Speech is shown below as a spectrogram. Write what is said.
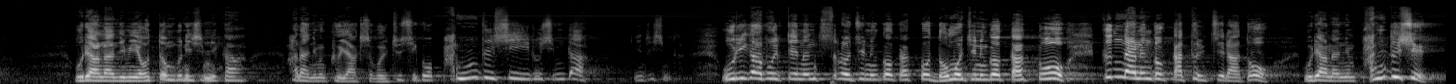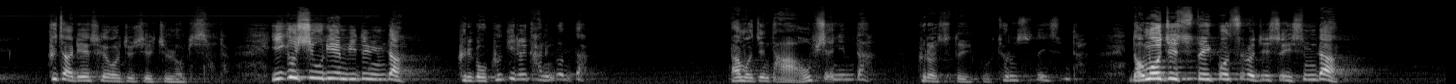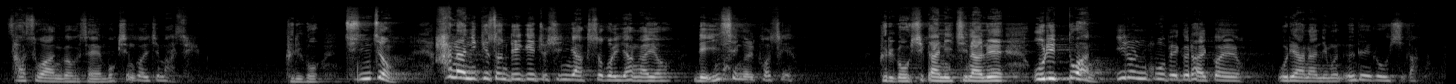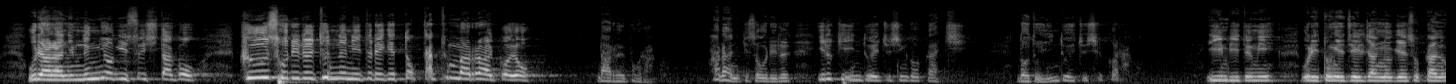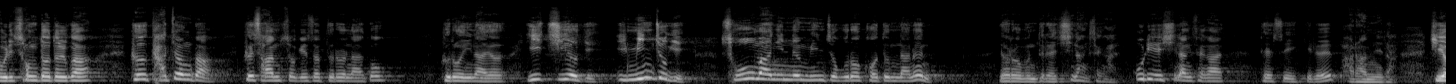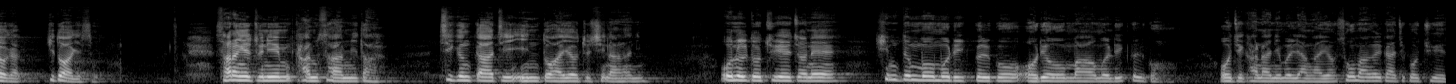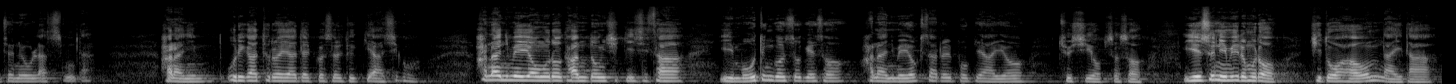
우리 하나님이 어떤 분이십니까? 하나님은 그 약속을 주시고 반드시 이루십니다. 이루십니다. 우리가 볼 때는 쓰러지는 것 같고 넘어지는 것 같고 끝나는 것 같을지라도 우리 하나님 반드시 그 자리에 세워 주실 줄로 믿습니다. 이것이 우리의 믿음입니다. 그리고 그 길을 가는 겁니다. 나머지는 다 옵션입니다. 그럴 수도 있고 저럴 수도 있습니다. 넘어질 수도 있고 쓰러질 수 있습니다. 사소한 것에 목숨 걸지 마세요. 그리고 진정 하나님께서 내게 주신 약속을 향하여 내 인생을 거세요. 그리고 시간이 지난 후에 우리 또한 이런 고백을 할 거예요. 우리 하나님은 은혜로우시다고. 우리 하나님 능력이 있으시다고 그 소리를 듣는 이들에게 똑같은 말을 할 거요. 나를 보라고. 하나님께서 우리를 이렇게 인도해 주신 것 같이 너도 인도해 주실 거라고. 이 믿음이 우리 동해제일장로교에 속한 우리 성도들과 그 가정과 그 삶 속에서 드러나고 그로 인하여 이 지역이 이 민족이 소망 있는 민족으로 거듭나는 여러분들의 신앙생활, 우리의 신앙생활 될 수 있기를 바랍니다. 기억 기도하겠습니다. 사랑의 주님 감사합니다. 지금까지 인도하여 주신 하나님, 오늘도 주의 전에 힘든 몸을 이끌고 어려운 마음을 이끌고 오직 하나님을 향하여 소망을 가지고 주의 전에 올랐습니다. 하나님, 우리가 들어야 될 것을 듣게 하시고 하나님의 영으로 감동시키시사 이 모든 것 속에서 하나님의 역사를 보게 하여 주시옵소서. 예수님 이름으로 기도하옵나이다.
